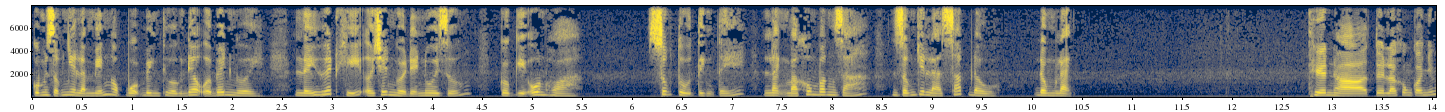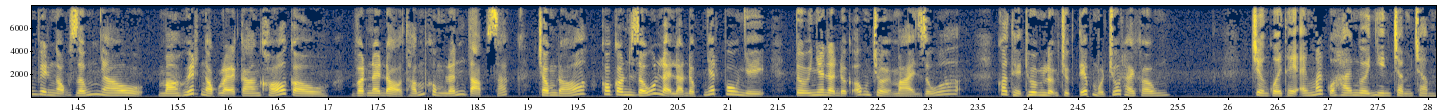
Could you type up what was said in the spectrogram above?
Cũng giống như là miếng ngọc bội bình thường đeo ở bên người, lấy huyết khí ở trên người để nuôi dưỡng, cực kỳ ôn hòa. Xúc tù tinh tế, lạnh mà không băng giá, giống như là sáp đầu, đông lạnh thiên hà tuy là không có những viên ngọc giống nhau mà huyết ngọc lại càng khó cầu. Vật này đỏ thắm không lấn tạp sắc trong đó có con dấu lại là độc nhất vô nhị tự nhiên là được ông trời mài rúa có thể thương lượng trực tiếp một chút hay không? Trưởng quầy thấy ánh mắt của hai người nhìn chằm chằm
